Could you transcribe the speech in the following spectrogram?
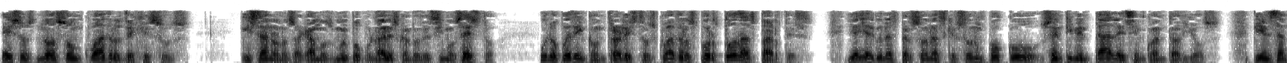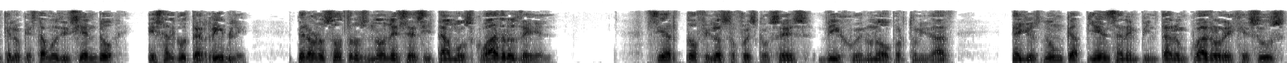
Esos no son cuadros de Jesús. Quizá no nos hagamos muy populares cuando decimos esto. Uno puede encontrar estos cuadros por todas partes. Y hay algunas personas que son un poco sentimentales en cuanto a Dios. Piensan que lo que estamos diciendo es algo terrible. Pero nosotros no necesitamos cuadros de Él. Cierto filósofo escocés dijo en una oportunidad, ellos nunca piensan en pintar un cuadro de Jesús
